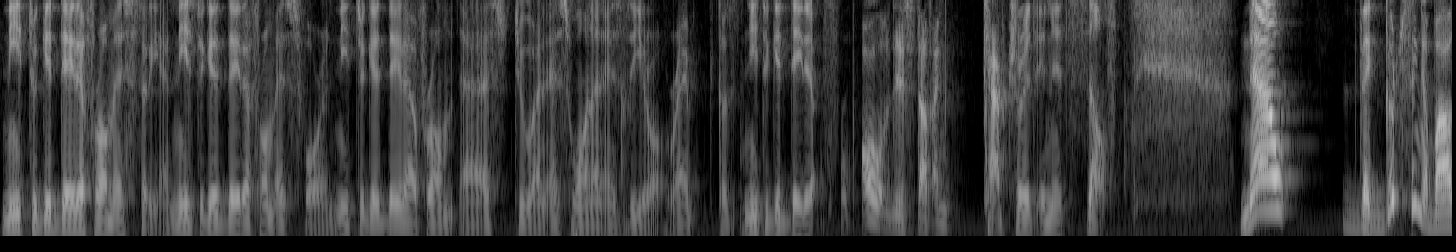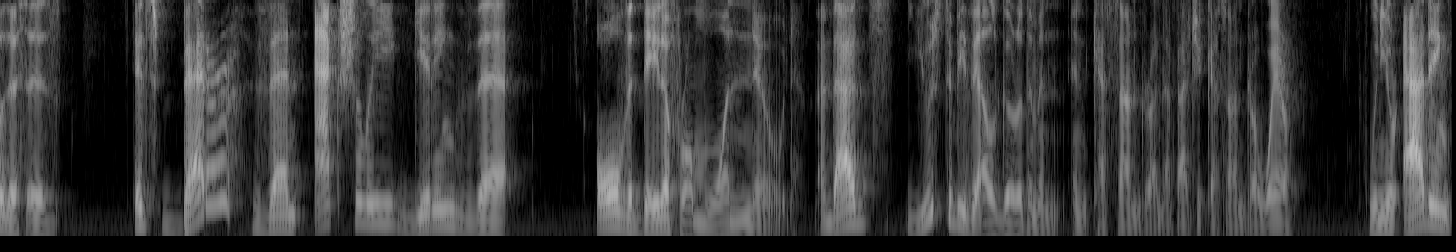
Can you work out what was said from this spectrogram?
need to get data from S3 and needs to get data from S4 and needs to get data from uh, S2 and S1 and S0, right? Because need to get data from all of this stuff and capture it in itself. Now, the good thing about this is it's better than actually getting the all the data from one node. And that's used to be the algorithm in, in Cassandra, in Apache Cassandra, where when you're adding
